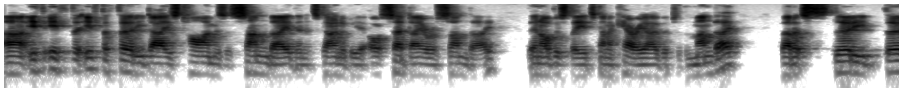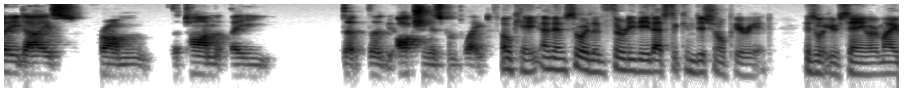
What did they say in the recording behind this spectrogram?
Uh, if if the if the thirty days time is a Sunday, then it's going to be a, or Saturday or a Sunday. Then obviously it's going to carry over to the Monday. But it's 30, 30 days from the time that the that the auction is complete. Okay, and I'm sorry. The thirty day that's the conditional period, is what you're saying, or my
